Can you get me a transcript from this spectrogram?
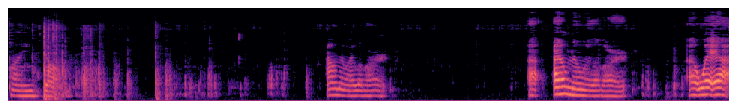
playing dumb. I don't know. I love art. I I don't know. I love art. Uh, wait. I,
